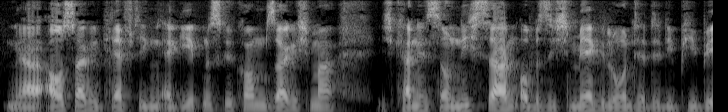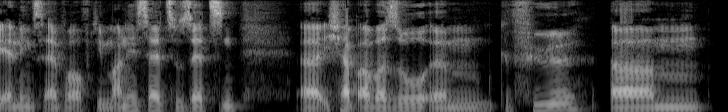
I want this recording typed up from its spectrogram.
ja, aussagekräftigen Ergebnis gekommen, sage ich mal. Ich kann jetzt noch nicht sagen, ob es sich mehr gelohnt hätte, die PBN-Links einfach auf die Money-Side zu setzen. Äh, ich habe aber so ähm, Gefühl, ähm,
